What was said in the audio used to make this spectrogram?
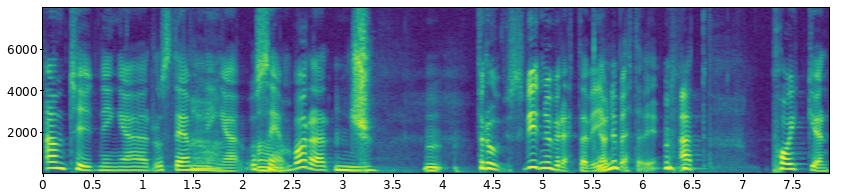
antydningar och stämningar och sen bara... Mm. mm. För då, nu berättar vi. Ja, nu berättar vi. att pojken...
